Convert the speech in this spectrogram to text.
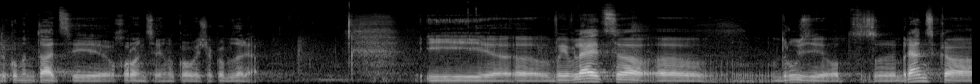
документації охоронця Януковича Кобзаря. І виявляється, друзі от з Брянська,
